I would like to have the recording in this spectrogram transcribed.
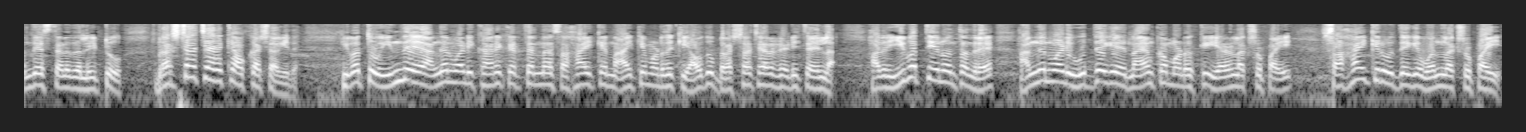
ಒಂದೇ ಸ್ಥಳದಲ್ಲಿ ಇಟ್ಟು ಭ್ರಷ್ಟಾಚಾರಕ್ಕೆ ಅವಕಾಶ ಆಗಿದೆ. ಇವತ್ತು ಹಿಂದೆ ಅಂಗನವಾಡಿ ಕಾರ್ಯಕರ್ತರನ್ನ ಸಹಾಯಕರನ್ನ ಆಯ್ಕೆ ಮಾಡೋದಕ್ಕೆ ಯಾವುದೂ ಭ್ರಷ್ಟಾಚಾರ ನಡೀತಾ ಇಲ್ಲ. ಆದ್ರೆ ಇವತ್ತೇನು ಅಂತಂದ್ರೆ ಅಂಗನವಾಡಿ ಹುದ್ದೆಗೆ ನೇಮಕ ಮಾಡೋದಕ್ಕೆ ಎರಡು ಲಕ್ಷ ರೂಪಾಯಿ ಸಹಾಯಕರ ಹುದ್ದೆಗೆ ಒಂದು ಲಕ್ಷ ರೂಪಾಯಿ.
